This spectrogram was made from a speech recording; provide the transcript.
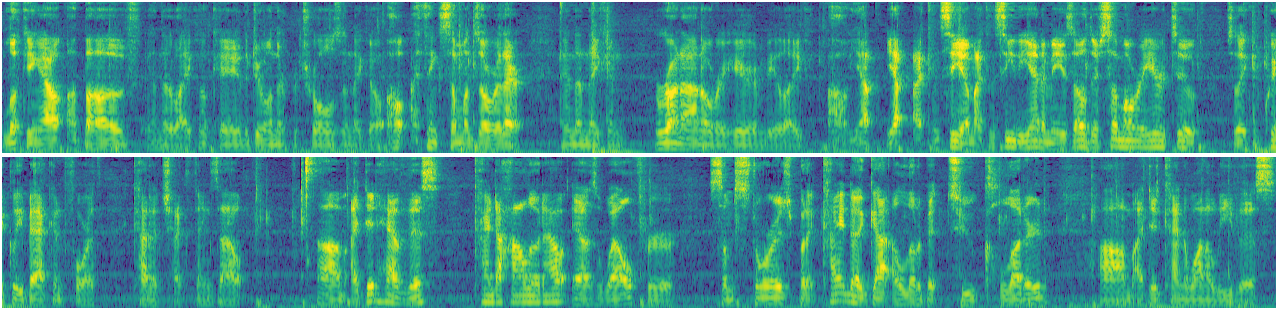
looking out above and they're like, okay, they're doing their patrols and they go, oh, I think someone's over there. And then they can run on over here and be like, oh, yep, yep, I can see them. I can see the enemies. Oh, there's some over here too. So they can quickly back and forth kind of check things out. Um, I did have this kind of hollowed out as well for some storage, but it kind of got a little bit too cluttered. Um, I did kind of want to leave this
